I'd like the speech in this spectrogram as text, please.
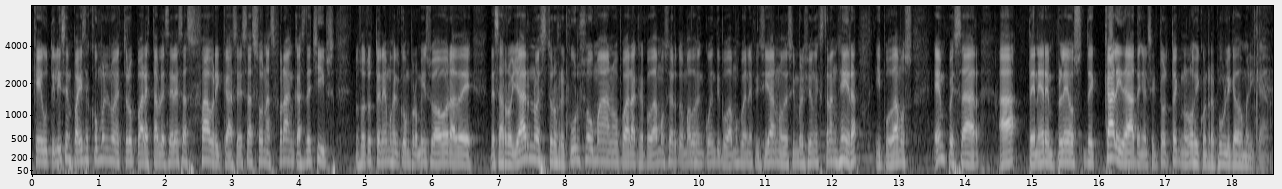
que utilicen países como el nuestro para establecer esas fábricas, esas zonas francas de chips. Nosotros tenemos el compromiso ahora de desarrollar nuestro recurso humano para que podamos ser tomados en cuenta y podamos beneficiarnos de esa inversión extranjera y podamos empezar a tener empleos de calidad en el sector tecnológico en República Dominicana.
